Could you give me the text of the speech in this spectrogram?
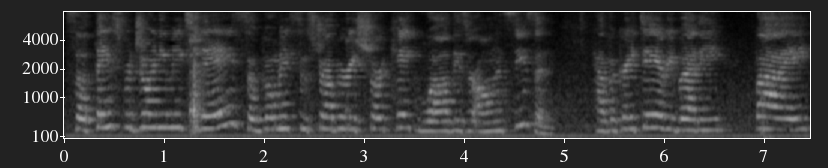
So thanks for joining me today. So go make some strawberry shortcake while these are all in season. Have a great day, everybody. Bye.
